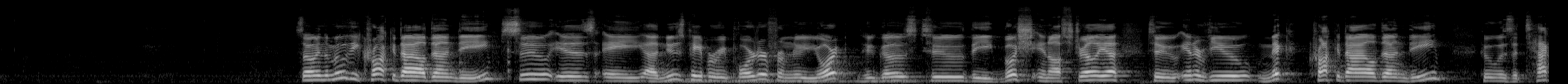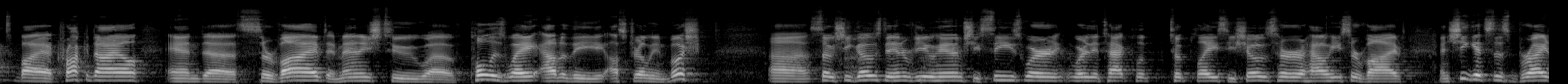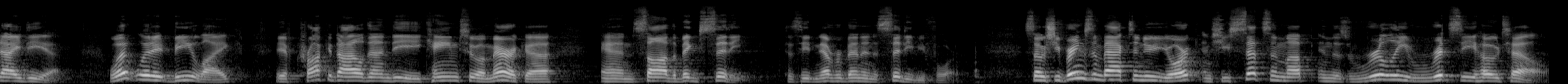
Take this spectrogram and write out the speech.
So, in the movie Crocodile Dundee, Sue is a, a, newspaper reporter from New York who goes to the bush in Australia to interview Mick Crocodile Dundee, who was attacked by a crocodile and uh, survived and managed to uh, pull his way out of the Australian bush. Uh, so she goes to interview him. She sees where, where the attack took place. He shows her how he survived. And she gets this bright idea. What would it be like if Crocodile Dundee came to America and saw the big city? Because he'd never been in a city before. So she brings him back to New York and she sets him up in this really ritzy hotel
